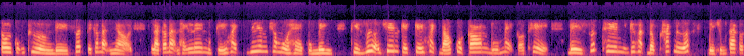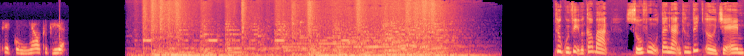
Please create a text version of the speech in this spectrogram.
Tôi cũng thường đề xuất với các bạn nhỏ là các bạn hãy lên một kế hoạch riêng cho mùa hè của mình. Thì dựa trên cái kế hoạch đó của con bố mẹ có thể đề xuất thêm những cái hoạt động khác nữa để chúng ta có thể cùng nhau thực hiện. Thưa quý vị và các bạn, số vụ tai nạn thương tích ở trẻ em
